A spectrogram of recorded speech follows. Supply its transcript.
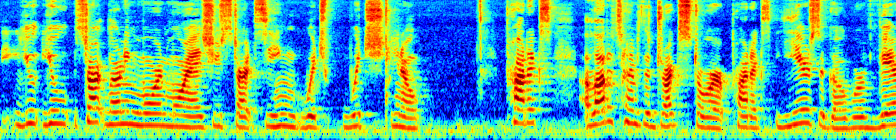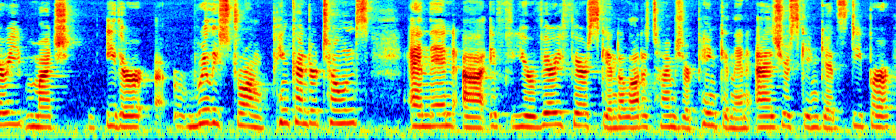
you you start learning more and more as you start seeing which which you know products a lot of times the drugstore products years ago were very much either uh, really strong pink undertones and then uh, if you're very fair skinned a lot of times you're pink and then as your skin gets deeper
